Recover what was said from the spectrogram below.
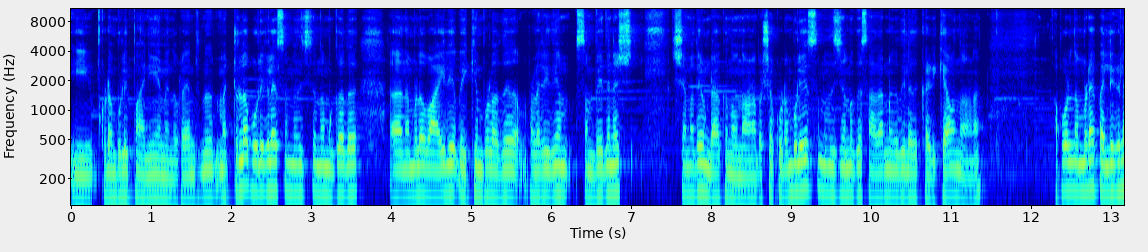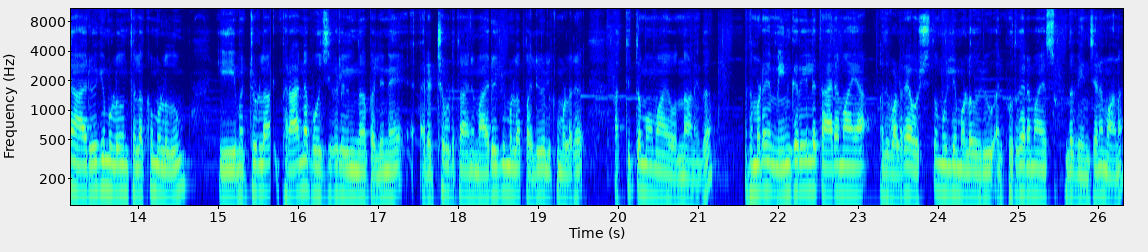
ഈ കുടംപുളി പാനീയം എന്ന് പറയുന്നത് മറ്റുള്ള പുളികളെ സംബന്ധിച്ച് നമുക്കത് നമ്മൾ വായിൽ വയ്ക്കുമ്പോൾ അത് വളരെയധികം സംവേദന ക്ഷ- ക്ഷമത ഉണ്ടാക്കുന്ന ഒന്നാണ്. പക്ഷേ കുടംപുളിയെ സംബന്ധിച്ച് നമുക്ക് സാധാരണഗതിയിൽ അത് കഴിക്കാവുന്നതാണ്. അപ്പോൾ നമ്മുടെ പല്ലുകളെ ആരോഗ്യമുള്ളതും തിളക്കമുള്ളതും ഈ മറ്റുള്ള ഭ്രാനഭോജികളിൽ നിന്ന് പല്ലിനെ രക്ഷപ്പെടുത്താനും ആരോഗ്യമുള്ള പല്ലുകൾക്കും വളരെ അത്യുത്തമമായ ഒന്നാണിത്. നമ്മുടെ മീൻകറിയിലെ താരമായ അത് വളരെ ഔഷധമൂല്യമുള്ള ഒരു അത്ഭുതകരമായ സുഗന്ധ വ്യഞ്ജനമാണ്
